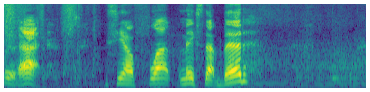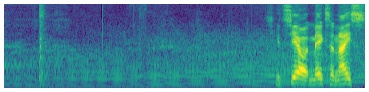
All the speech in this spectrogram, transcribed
Look at that. You see how flat makes that bed? You can see how it makes a nice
